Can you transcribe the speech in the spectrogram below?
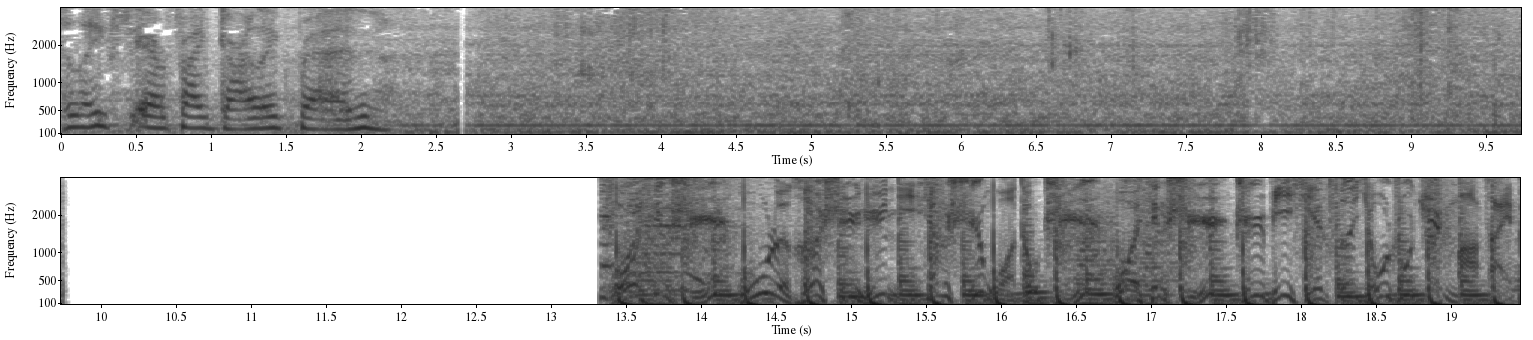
He likes air fried garlic bread. 何时与你相识，我都值。我姓石，执笔写词犹如骏马在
